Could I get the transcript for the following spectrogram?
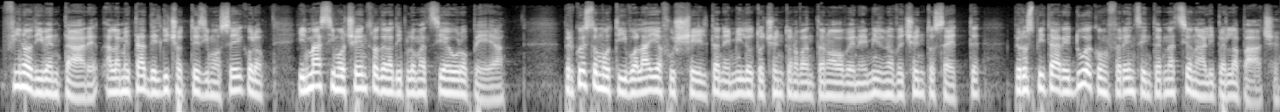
fino a diventare, alla metà del XVIII secolo, il massimo centro della diplomazia europea. Per questo motivo l'AIA fu scelta nel 1899 e nel 1907 per ospitare due conferenze internazionali per la pace.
